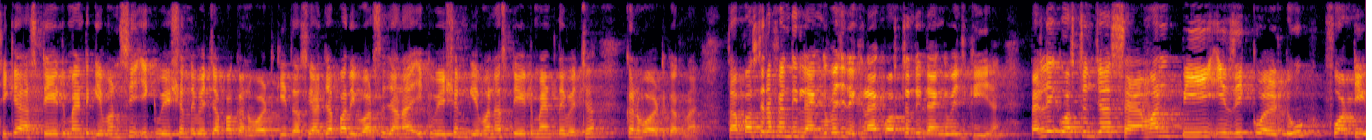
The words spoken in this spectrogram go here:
ਠੀਕ ਹੈ ਸਟੇਟਮੈਂਟ ਗਿਵਨ ਸੀ ਇਕੁਏਸ਼ਨ ਦੇ ਵਿੱਚ ਆਪਾਂ ਕਨਵਰਟ ਕੀਤਾ ਸੀ। ਅੱਜ ਆਪਾਂ ਰਿਵਰਸ ਜਾਣਾ ਇਕੁਏਸ਼ਨ ਗਿਵਨ ਹੈ ਸਟੇਟਮੈਂਟ ਦੇ ਵਿੱਚ ਕਨਵਰਟ ਕਰਨਾ ਹੈ। ਤਾਂ ਆਪਾਂ ਸਿਰਫ ਇਹਦੀ ਲੈਂਗੁਏਜ ਲਿਖਣਾ ਹੈ ਕੁਐਸਚਨ ਦੀ ਲੈਂਗੁਏਜ ਕੀ ਹੈ? ਪਹਿਲੇ ਕੁਐਸਚਨ 'ਚ 7p 40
